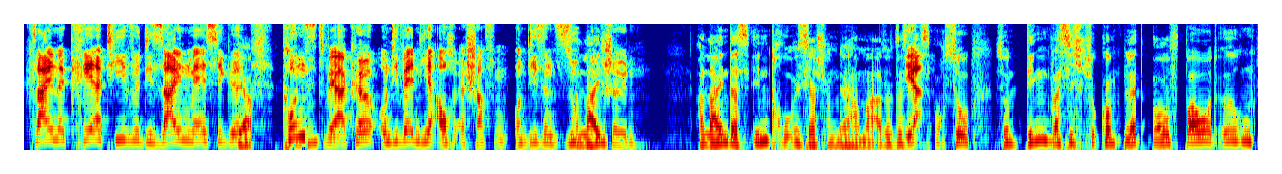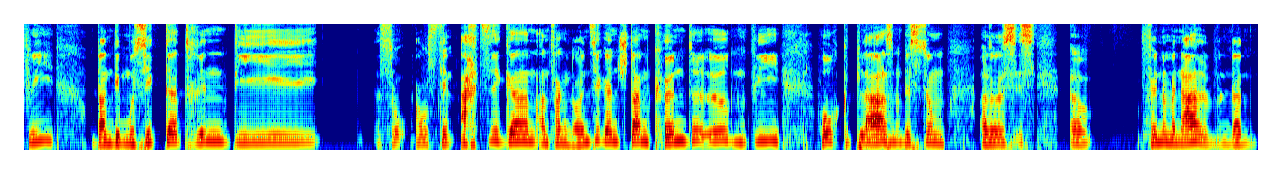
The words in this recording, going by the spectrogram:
kleine kreative, designmäßige Ja. Kunstwerke und die werden hier auch erschaffen. Und die sind super Allein- schön. Allein das Intro ist ja schon der Hammer. Also das Ja. ist auch so, so ein Ding, was sich so komplett aufbaut irgendwie. Und dann die Musik da drin, die so aus den 80ern, Anfang 90ern stammen könnte, irgendwie hochgeblasen bis zum, also es ist äh, phänomenal. Und dann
